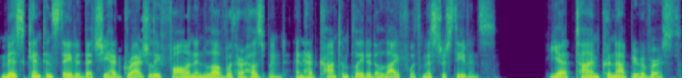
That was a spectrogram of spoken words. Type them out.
Miss Kenton stated that she had gradually fallen in love with her husband and had contemplated a life with Mr. Stevens. Yet time could not be reversed.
